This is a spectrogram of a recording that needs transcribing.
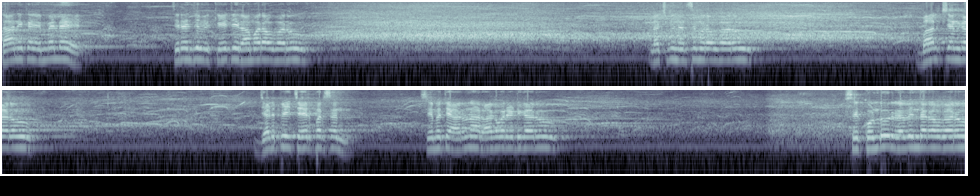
స్థానిక ఎమ్మెల్యే చిరంజీవి కేటీ రామారావు గారు లక్ష్మీ నరసింహారావు గారు బాలకిషన్ గారు జడ్పీ చైర్పర్సన్ శ్రీమతి అరుణ రాఘవరెడ్డి గారు శ్రీ కొండూరు రవీందర్రావు గారు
